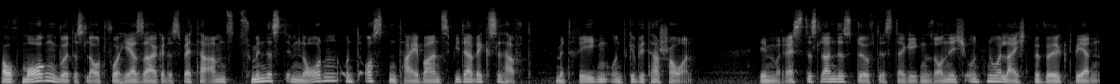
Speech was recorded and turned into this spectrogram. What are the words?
Auch morgen wird es laut Vorhersage des Wetteramts zumindest im Norden und Osten Taiwans wieder wechselhaft mit Regen und Gewitterschauern. Im Rest des Landes dürfte es dagegen sonnig und nur leicht bewölkt werden.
